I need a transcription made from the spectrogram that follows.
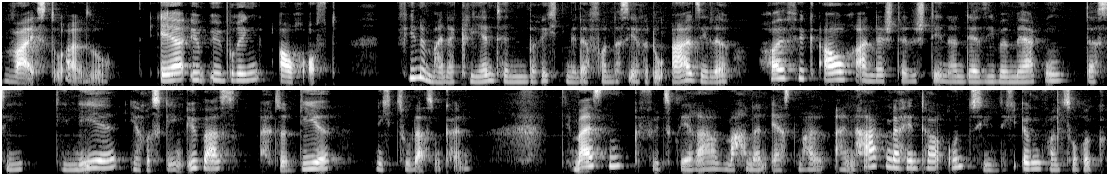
weißt du also. Er im Übrigen auch oft. Viele meiner Klientinnen berichten mir davon, dass ihre Dualseele häufig auch an der Stelle stehen, an der sie bemerken, dass sie die Nähe ihres Gegenübers, also dir, nicht zulassen können. Die meisten Gefühlsklärer machen dann erstmal einen Haken dahinter und ziehen sich irgendwann zurück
